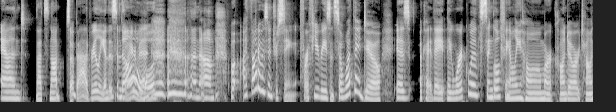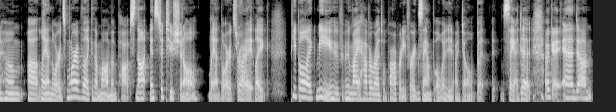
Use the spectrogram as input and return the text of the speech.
and that's not so bad, really, in this environment. No. and um, well, I thought it was interesting for a few reasons. So what they do is okay, they they work with single family home or condo or townhome uh, landlords, more of the, like the mom and pops, not institutional landlords, okay. right? Like people like me who, who might have a rental property, for example, when I don't, but it, say I did. Okay. And um,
